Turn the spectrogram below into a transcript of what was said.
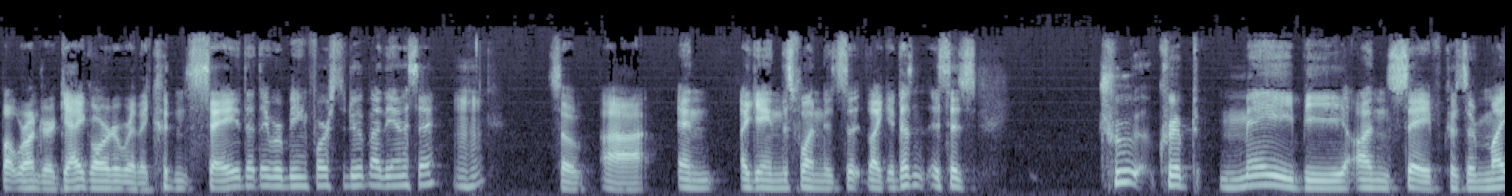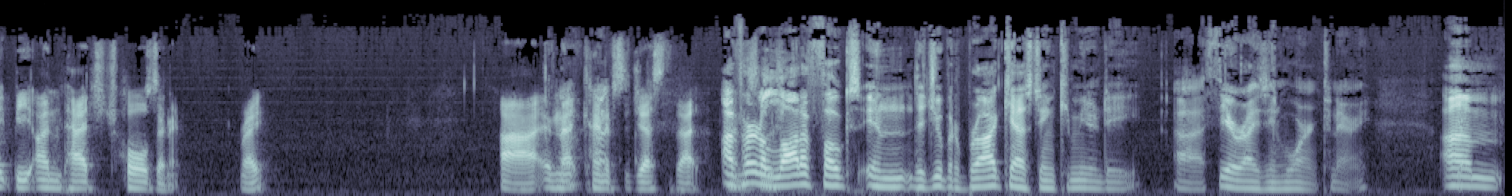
but were under a gag order where they couldn't say that they were being forced to do it by the NSA. So, uh, and again, this one is like it doesn't. It says TrueCrypt may be unsafe because there might be unpatched holes in it, right? Uh, and that kind of suggests that I've heard a lot of folks in the Jupiter Broadcasting community uh, theorizing Warrant Canary. Um,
